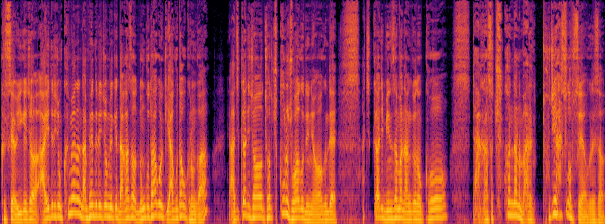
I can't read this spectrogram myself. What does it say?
글쎄요. 이게 저 아이들이 좀 크면은 남편들이 좀 이렇게 나가서 농구도 하고 이렇게 야구도 하고 그런가? 아직까지 저, 저 축구를 좋아하거든요. 근데 아직까지 민서만 남겨놓고 나가서 축구한다는 말을 도저히 할 수가 없어요. 그래서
